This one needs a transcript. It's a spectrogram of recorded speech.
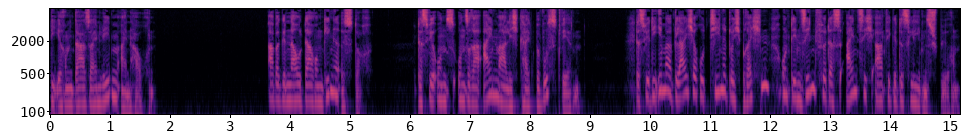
die ihrem Dasein Leben einhauchen. Aber genau darum ginge es doch, dass wir uns unserer Einmaligkeit bewusst werden, dass wir die immer gleiche Routine durchbrechen und den Sinn für das Einzigartige des Lebens spüren,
